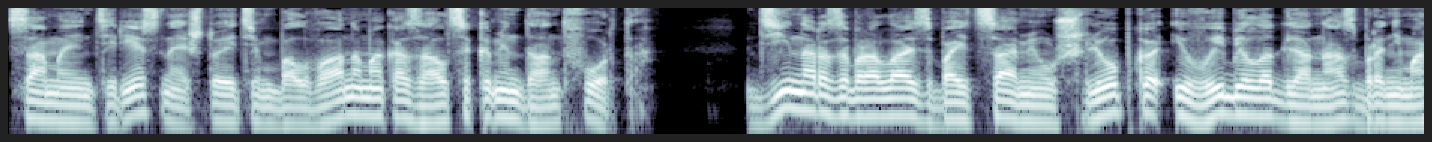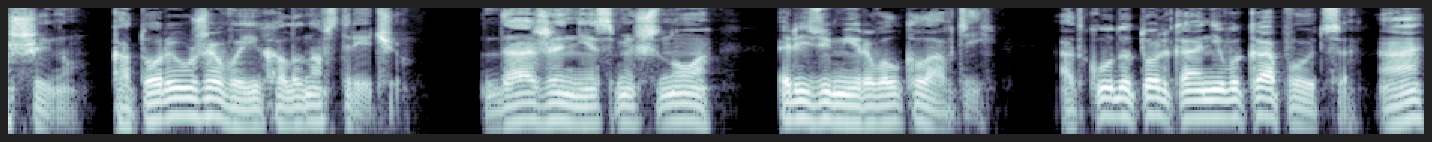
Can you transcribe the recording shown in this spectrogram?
Самое интересное, что этим болваном оказался комендант форта. Дина разобралась с бойцами у шлепка и выбила для нас бронемашину, которая уже выехала навстречу. Даже не смешно, — резюмировал Клавдий. «Откуда только они выкапываются, а?»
